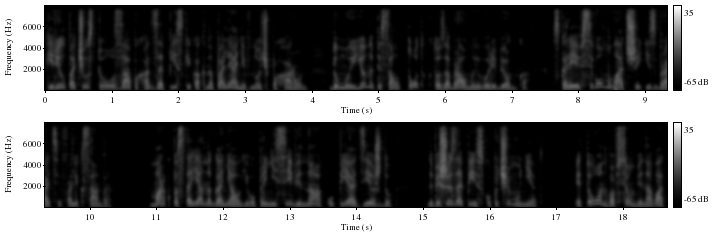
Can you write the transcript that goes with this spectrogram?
Кирилл почувствовал запах от записки, как на поляне в ночь похорон. Думаю, ее написал тот, кто забрал моего ребенка. Скорее всего, младший из братьев Александр. Марк постоянно гонял его. Принеси вина, купи одежду. Напиши записку, почему нет? Это он во всем виноват,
